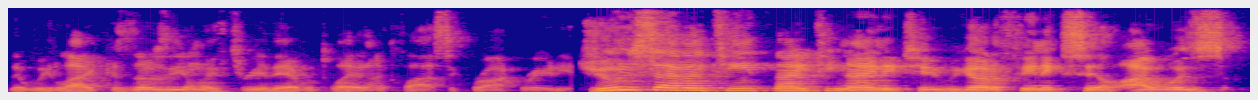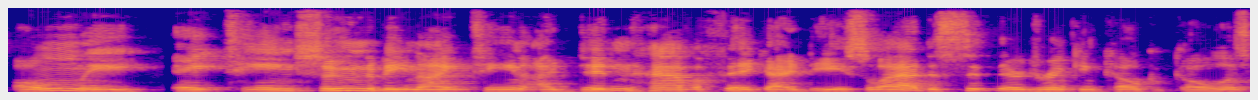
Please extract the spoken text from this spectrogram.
that we like because those are the only three they ever played on classic rock radio. June 17th, 1992, we go to Phoenix Hill. I was only 18, soon to be 19. I didn't have a fake ID, so I had to sit there drinking Coca Colas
